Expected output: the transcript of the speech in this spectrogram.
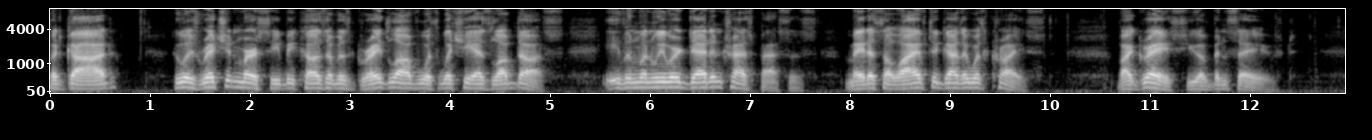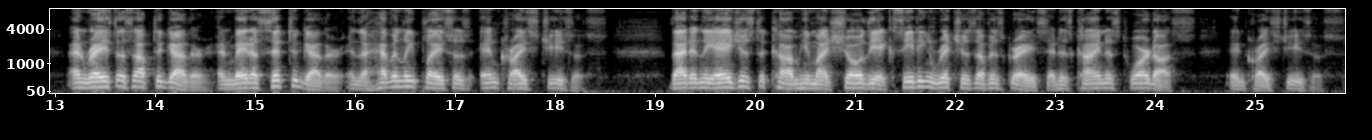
But God, who is rich in mercy because of his great love with which he has loved us, even when we were dead in trespasses, made us alive together with Christ. By grace you have been saved, and raised us up together, and made us sit together in the heavenly places in Christ Jesus, that in the ages to come he might show the exceeding riches of his grace and his kindness toward us in Christ Jesus.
